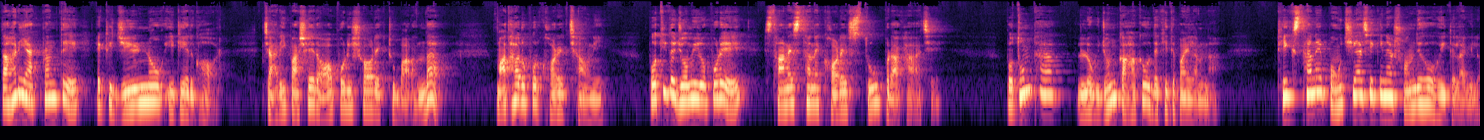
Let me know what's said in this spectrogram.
তাহারই এক প্রান্তে একটি জীর্ণ ইটের ঘর। চারিপাশের অপরিসর একটু বারান্দা। মাথার উপর খড়ের ছাউনি। পতিত জমির উপরে স্থানে স্থানে খড়ের স্তূপ রাখা আছে। প্রথমটা লোকজন কাহাকেও দেখিতে পাইলাম না। ঠিক স্থানে পৌঁছিয়াছে কিনা সন্দেহ হইতে লাগিল।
